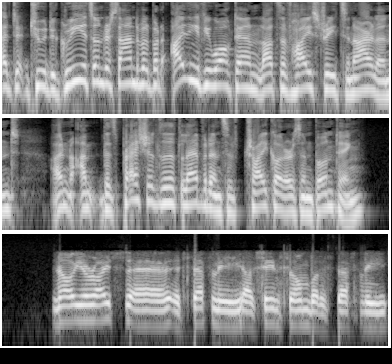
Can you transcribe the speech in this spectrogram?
a, to a degree it's understandable, but I think if you walk down lots of high streets in Ireland, I'm, I'm, there's precious little evidence of tricolours and bunting. No, you're right. Uh, it's definitely I've seen some, but it's definitely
